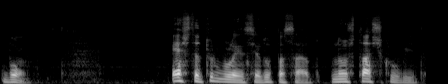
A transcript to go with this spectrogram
Bom, esta turbulência do passado não está excluída.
